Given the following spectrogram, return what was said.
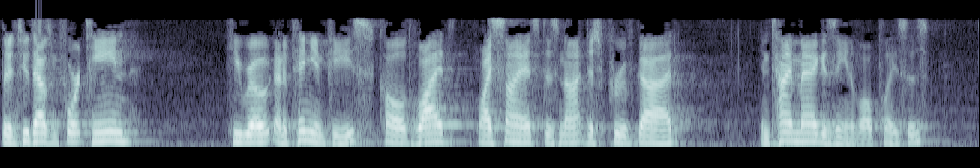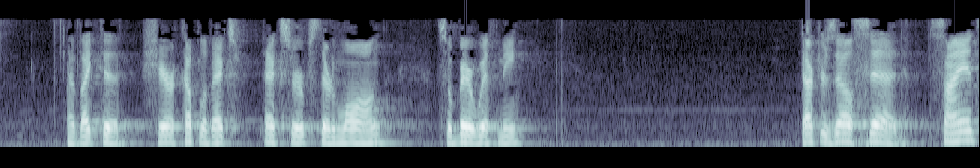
But in 2014, he wrote an opinion piece called Why, Why Science Does Not Disprove God in Time Magazine, of all places. I'd like to share a couple of ex- excerpts. They're long, so bear with me. Dr. Aczel said, Science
